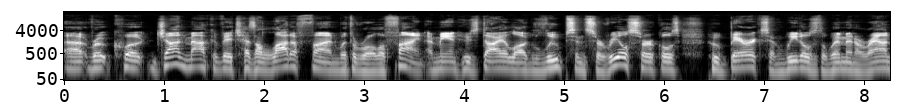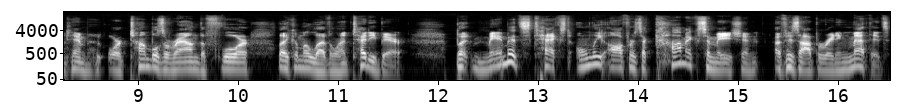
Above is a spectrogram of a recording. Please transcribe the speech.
uh, wrote, quote, John Malkovich has a lot of fun with the role of Fine, a man whose dialogue loops in surreal circles, who barracks and wheedles the women around him, or tumbles around the floor like a malevolent teddy bear but Mamet's text only offers a comic summation of his operating methods,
